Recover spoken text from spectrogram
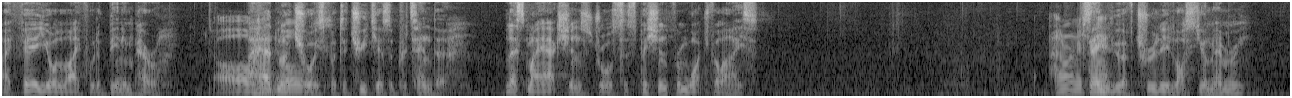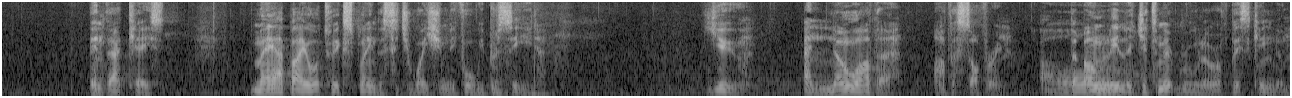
I fear your life would have been in peril. Oh, I had no choice but to treat you as a pretender, lest my actions draw suspicion from watchful eyes. I don't understand. Then you have truly lost your memory? In that case, mayhap I ought to explain the situation before we proceed. You, and no other, are the sovereign. The Oh. only legitimate ruler of this kingdom.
